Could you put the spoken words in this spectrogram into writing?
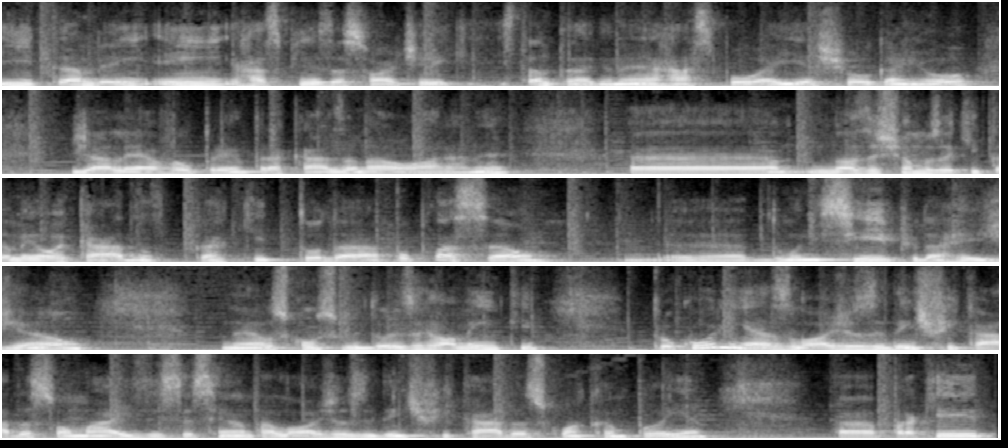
e também em raspinhas da sorte aí, que é instantâneo, né? Raspou aí, achou, ganhou, já leva o prêmio para casa na hora, né? Uh, nós deixamos aqui também o recado para que toda a população uh, do município, da região, né, os consumidores realmente procurem as lojas identificadas, são mais de 60 lojas identificadas com a campanha, uh, para que,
